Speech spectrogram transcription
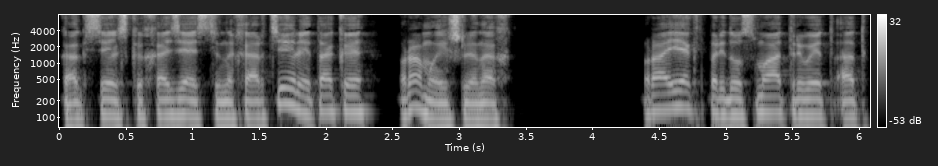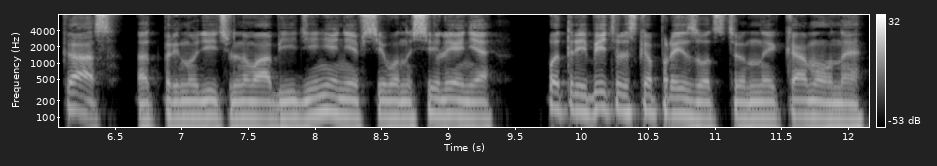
как сельскохозяйственных артелей, так и промышленных. Проект предусматривает отказ от принудительного объединения всего населения – потребительско-производственной коммуны.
